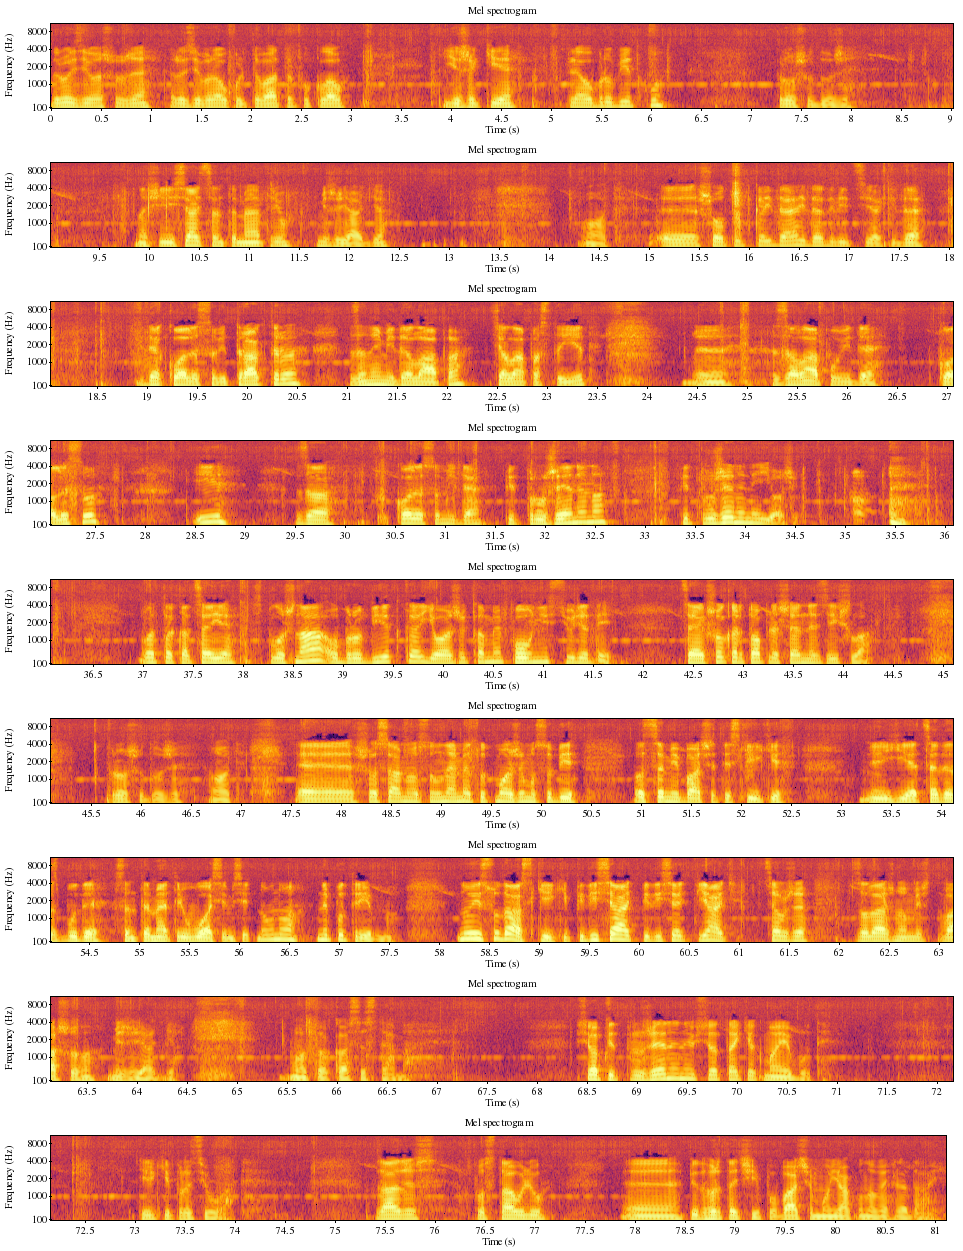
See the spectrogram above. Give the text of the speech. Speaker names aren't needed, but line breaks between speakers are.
Друзі, ось вже розібрав культиватор, поклав їжаки для обробітку. Прошу дуже. На 60 сантиметрів міжряддя. От. Е, що тут йде? Йде, дивіться, як йде. Йде колесо від трактора, за ним йде лапа. Ця лапа стоїть. Е, за лапу йде колесо і за колесом йде підпружинено, підпружинений йожик. От така це є сплошна обробітка йожиками повністю ряди. Це якщо картопля ще не зійшла. Прошу дуже. От. Е, що саме основне, ми тут можемо собі, от самі бачити, скільки е, є. Це десь буде сантиметрів 80. Ну воно не потрібно. Ну і сюди скільки? 50, 55. Це вже залежно від вашого міжряддя. Ось така система. Все підпружинене, все так, як має бути. Тільки працювати. Зараз поставлю е, підгортачі, побачимо, як воно виглядає.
